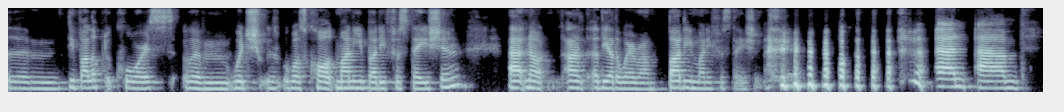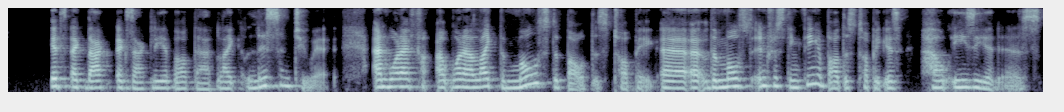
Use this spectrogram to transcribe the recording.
um, developed a course um, which was called Money body Manifestation. Uh, no, uh, the other way around, Body Manifestation. and um, it's exact exactly about that. Like listen to it. And what I uh, what I like the most about this topic, uh, uh, the most interesting thing about this topic is how easy it is.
